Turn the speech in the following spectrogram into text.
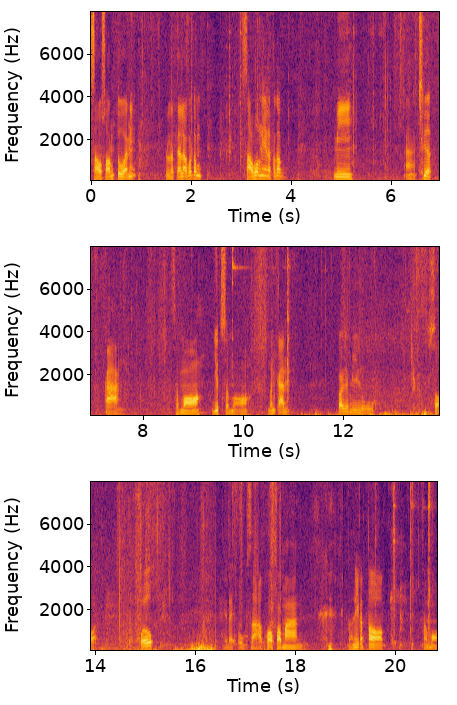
เสาสองตัวนี้แต่เราก็ต้องเสาพวกนี้เราก็ต้องมีเชือกกลาง สมอยึดสมอเหมือนกัน ก็จะมีรูสอดปุ๊บให้ได้องศาพอประมาณ ตอนนี้ก็ตอกสมอ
